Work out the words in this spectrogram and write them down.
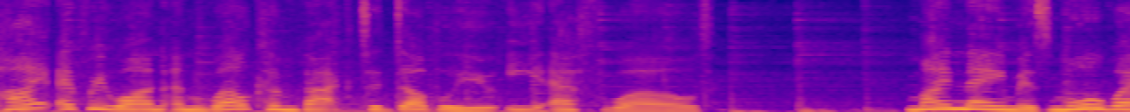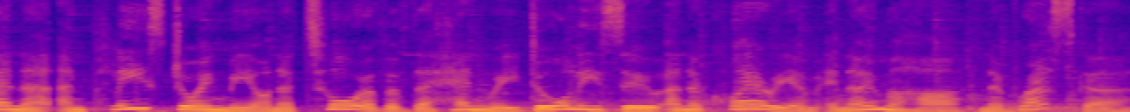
Hi everyone and welcome back to WEF World. My name is Morwenna and please join me on a tour of, of the Henry Doorly Zoo and Aquarium in Omaha, Nebraska,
